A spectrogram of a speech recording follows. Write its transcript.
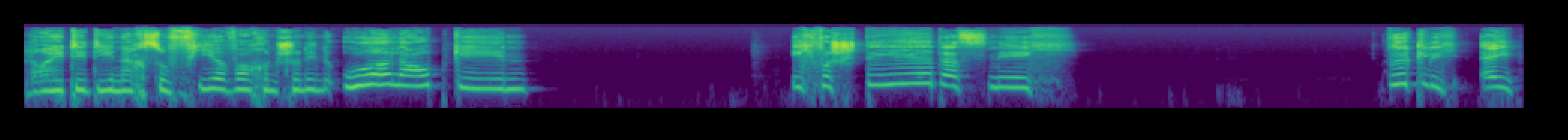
Leute, die nach so vier Wochen schon in Urlaub gehen. Ich verstehe das nicht. Wirklich, ey,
